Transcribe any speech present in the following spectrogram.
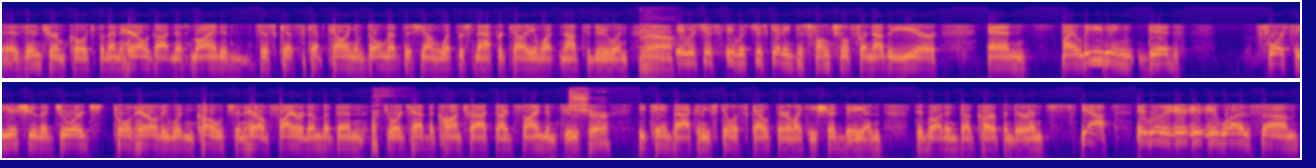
as interim coach, but then Harold got in his mind and just kept kept telling him, "Don't let this young whippersnapper tell you what not to do." And no. it was just it was just getting dysfunctional for another year. And my leaving did force the issue that George told Harold he wouldn't coach, and Harold fired him. But then George had the contract I'd signed him to, sure. so he came back, and he's still a scout there, like he should be. And they brought in Doug Carpenter, and yeah, it really it, it was. um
